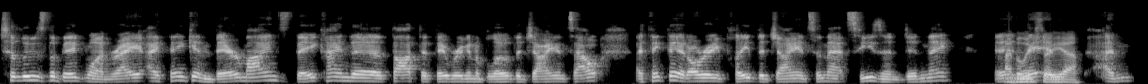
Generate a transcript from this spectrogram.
to lose the big one, right? I think in their minds, they kind of thought that they were going to blow the Giants out. I think they had already played the Giants in that season, didn't they? I And believe they- so, yeah. and,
